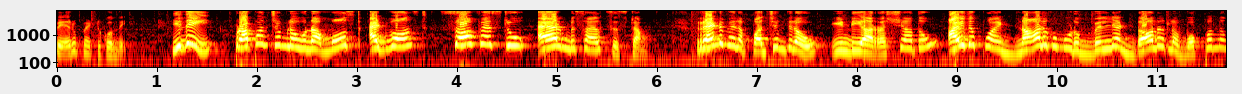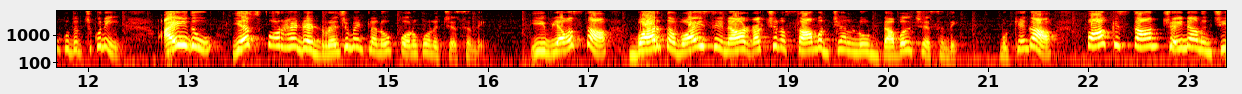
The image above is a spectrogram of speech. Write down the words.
పేరు పెట్టుకుంది. ఇది ప్రపంచంలో ఉన్న most advanced surface to air missile system రెండు వేల పద్దెనిమిదిలో ఇండియా రష్యాతో ఐదు పాయింట్ నాలుగు మూడు బిలియన్ డాలర్ల ఒప్పందం కుదుర్చుకుని ఐదు ఎస్ ఫోర్ హండ్రెడ్ రెజిమెంట్లను కొనుగోలు చేసింది. ఈ వ్యవస్థ భారత వాయుసేన రక్షణ సామర్థ్యాలను డబుల్ చేసింది. ముఖ్యంగా పాకిస్తాన్ చైనా నుంచి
